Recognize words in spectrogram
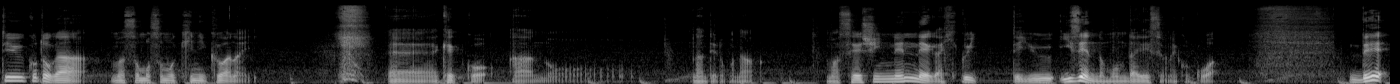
ていうことが、まあ、そもそも気に食わない、えー、結構あのなんていうのかな、まあ、精神年齢が低いっていう以前の問題ですよねここは。で、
